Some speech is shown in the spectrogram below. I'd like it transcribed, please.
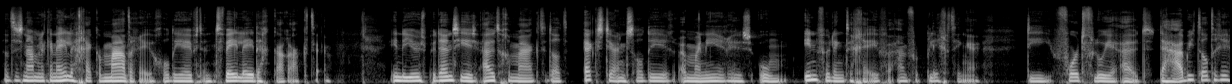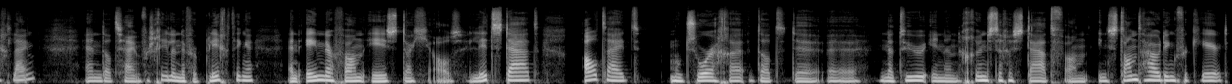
Dat is namelijk een hele gekke maatregel. Die heeft een tweeledig karakter. In de jurisprudentie is uitgemaakt dat extern salderen een manier is om invulling te geven aan verplichtingen die voortvloeien uit de habitatrichtlijn. En dat zijn verschillende verplichtingen. En één daarvan is dat je als lidstaat altijd moet zorgen dat de uh, natuur in een gunstige staat van instandhouding verkeert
